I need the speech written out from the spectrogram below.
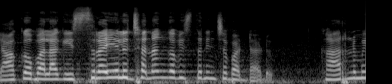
యాకోబు అలాగే ఇస్రాయేల్ జనంగా విస్తరించబడ్డాడు. కారణమే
